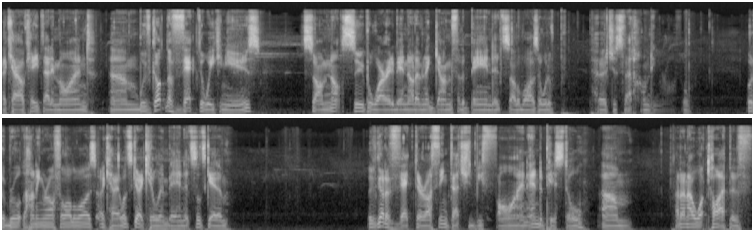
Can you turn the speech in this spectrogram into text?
Okay, I'll keep that in mind. Um, we've got the Vector we can use. So I'm not super worried about not having a gun for the bandits. Otherwise, I would have purchased that hunting rifle. Would have brought the hunting rifle otherwise. Okay, let's go kill them bandits. Let's get them. We've got a Vector. I think that should be fine. And a pistol. Um, I don't know what type of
